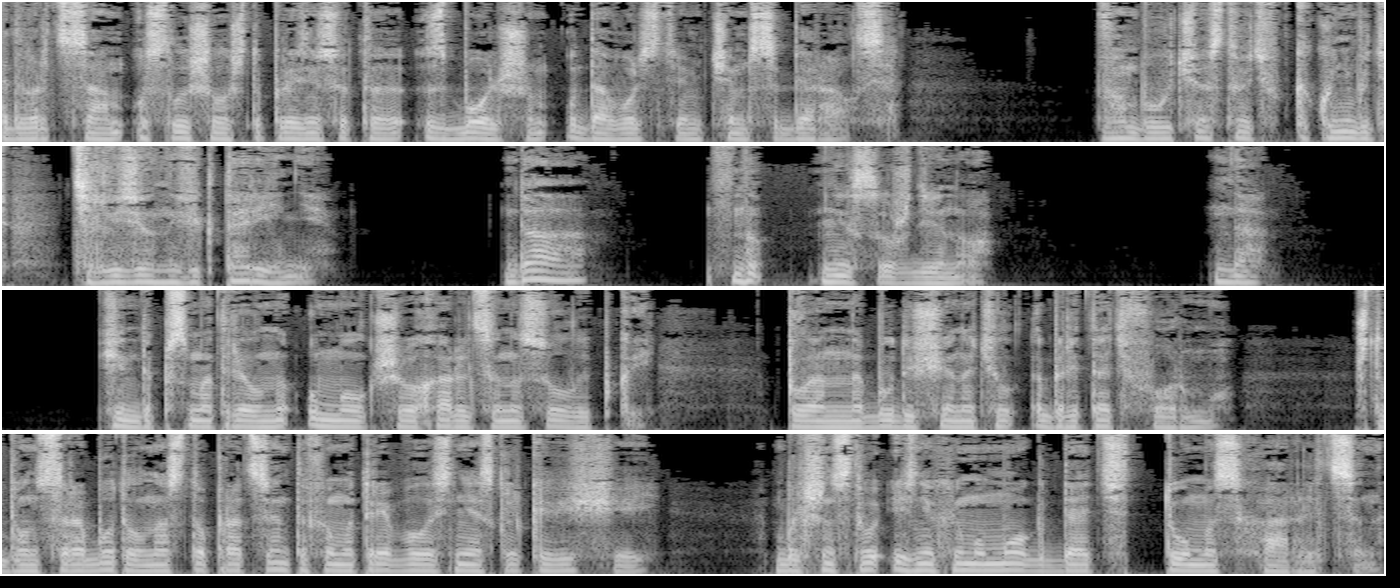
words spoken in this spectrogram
Эдвард сам услышал, что произнес это с большим удовольствием, чем собирался. Вам бы участвовать в какой-нибудь телевизионной викторине. Да, но не суждено. Да. Хинда посмотрел на умолкшего Харльсона с улыбкой. План на будущее начал обретать форму. Чтобы он сработал на сто процентов, ему требовалось несколько вещей — Большинство из них ему мог дать Томас Харрельсон.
